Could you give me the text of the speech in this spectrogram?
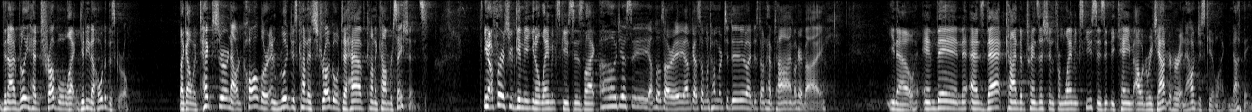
then I really had trouble like getting a hold of this girl. Like I would text her and I would call her and really just kind of struggle to have kind of conversations. You know, at first you'd give me, you know, lame excuses like, oh, Jesse, I'm so sorry. I've got so much homework to do. I just don't have time. Okay, bye. You know, and then as that kind of transition from lame excuses, it became I would reach out to her and I would just get like nothing,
